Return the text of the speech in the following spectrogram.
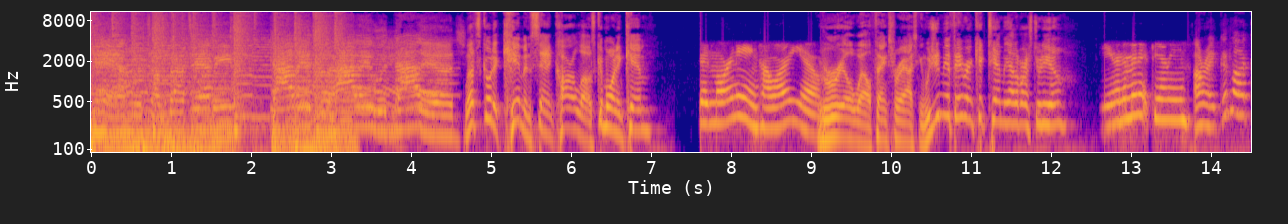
can. We're talking about Tammy's College of Hollywood Knowledge. Let's go to Kim in San Carlos. Good morning, Kim. Good morning. How are you? Real well. Thanks for asking. Would you do me a favor and kick Tammy out of our studio? See you in a minute, Tammy. All right, good luck.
